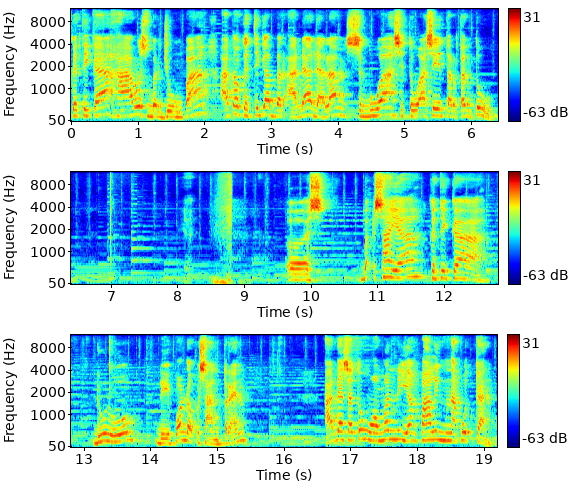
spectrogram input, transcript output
ketika harus berjumpa atau ketika berada dalam sebuah situasi tertentu. Ya. Uh, saya ketika dulu di pondok pesantren ada satu momen yang paling menakutkan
